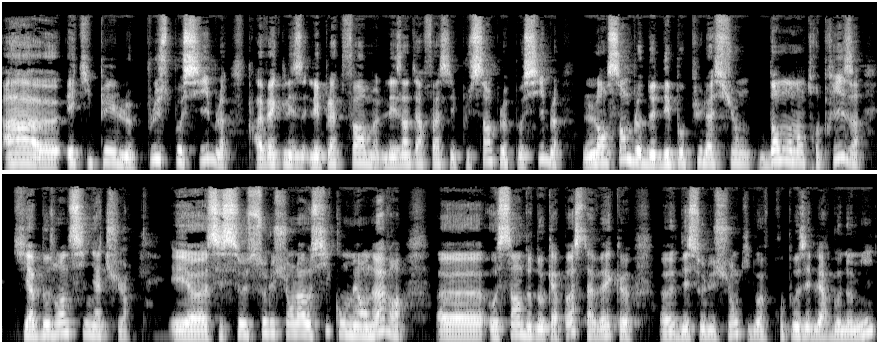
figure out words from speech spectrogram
à équiper le plus possible avec les, les, plateformes, les interfaces les plus simples possibles, l'ensemble de, des populations dans mon entreprise qui a besoin de signatures. Et euh, c'est cette solution-là aussi qu'on met en œuvre euh, au sein de DocaPost avec euh, des solutions qui doivent proposer de l'ergonomie,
